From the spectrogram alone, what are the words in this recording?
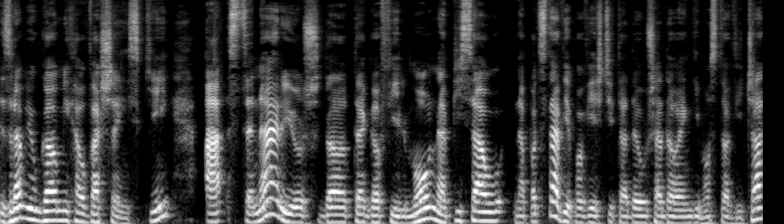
y, zrobił go Michał Waszyński, a scenariusz do tego filmu napisał na podstawie powieści Tadeusza Dołęgi-Mostowicza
